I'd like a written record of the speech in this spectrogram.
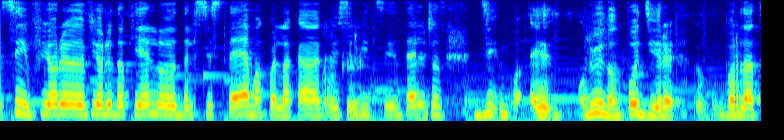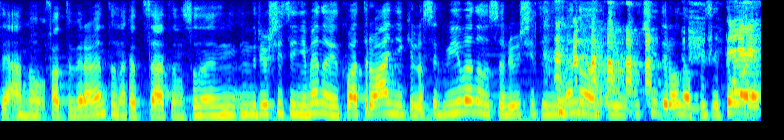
sì, fiore, fiore d'occhiello del sistema, quella okay. quei servizi di intelligence. Di, eh, lui non può dire, guardate, hanno fatto veramente una cazzata, non sono riusciti nemmeno in quattro anni che lo seguivano, non sono riusciti nemmeno a uccidere un oppositore.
